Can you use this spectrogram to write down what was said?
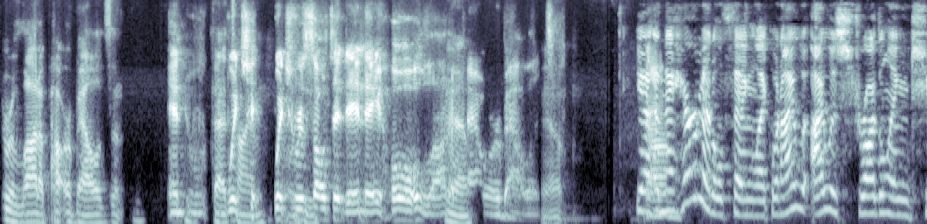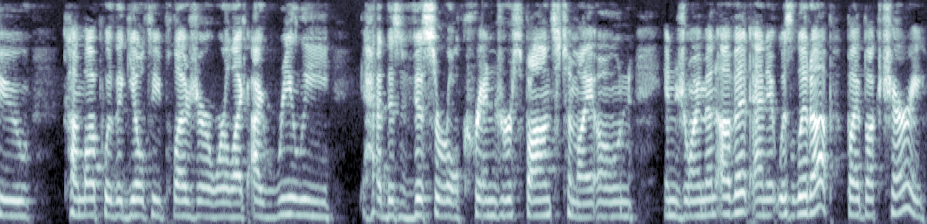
There were a lot of power ballads. And, and That which time, which or the- resulted in a whole lot Yeah. of power ballads. yeah. Yeah, and the Um, hair metal thing, like when I w- I was struggling to come up with a guilty pleasure where like I really had this visceral cringe response to my own enjoyment of it, and it was lit up by Buckcherry.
